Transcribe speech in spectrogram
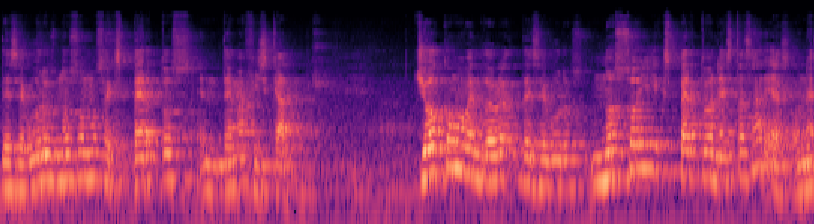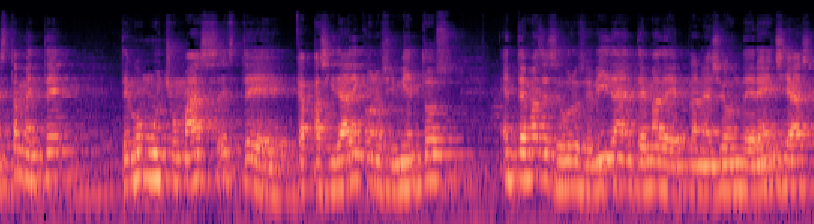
de seguros no somos expertos en tema fiscal. Yo como vendedor de seguros no soy experto en estas áreas. Honestamente, tengo mucho más este, capacidad y conocimientos en temas de seguros de vida, en tema de planeación de herencias,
